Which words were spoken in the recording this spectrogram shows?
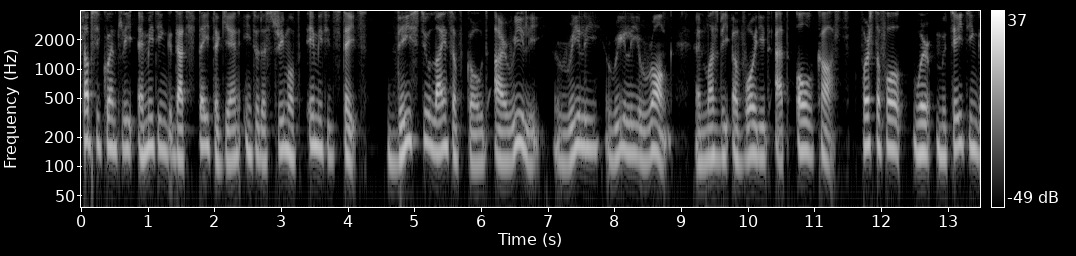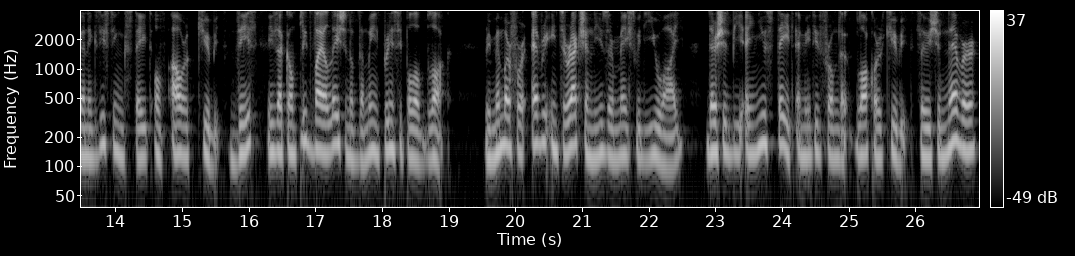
subsequently emitting that state again into the stream of emitted states. These two lines of code are really, really, really wrong and must be avoided at all costs. First of all, we're mutating an existing state of our cubit. This is a complete violation of the main principle of bloc. Remember for every interaction user makes with UI, there should be a new state emitted from the bloc or cubit. So you should never,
